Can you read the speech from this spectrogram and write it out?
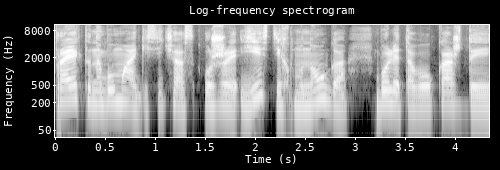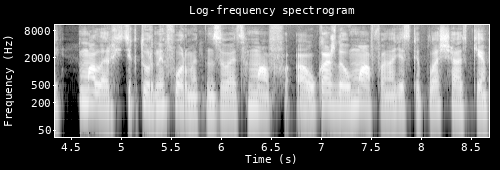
Проекты на бумаге сейчас уже есть, их много. Более того, у каждой малой архитектурной формы, это называется МАФ. А у каждого МАФа на детской площадке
